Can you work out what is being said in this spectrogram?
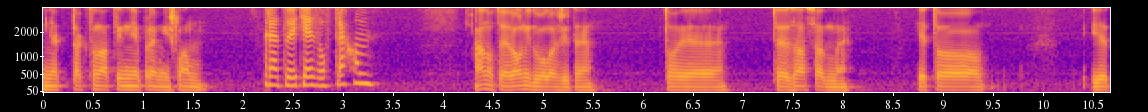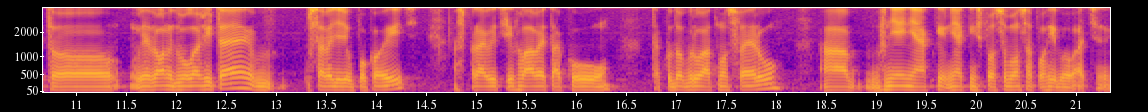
nejak takto nad tým nepremýšľam. Pracujete aj so strachom? Áno, to je veľmi dôležité. To je, to je zásadné. Je to, je to je veľmi dôležité sa vedieť upokojiť a spraviť si v hlave takú, takú dobrú atmosféru a v nej nejaký, nejakým spôsobom sa pohybovať.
